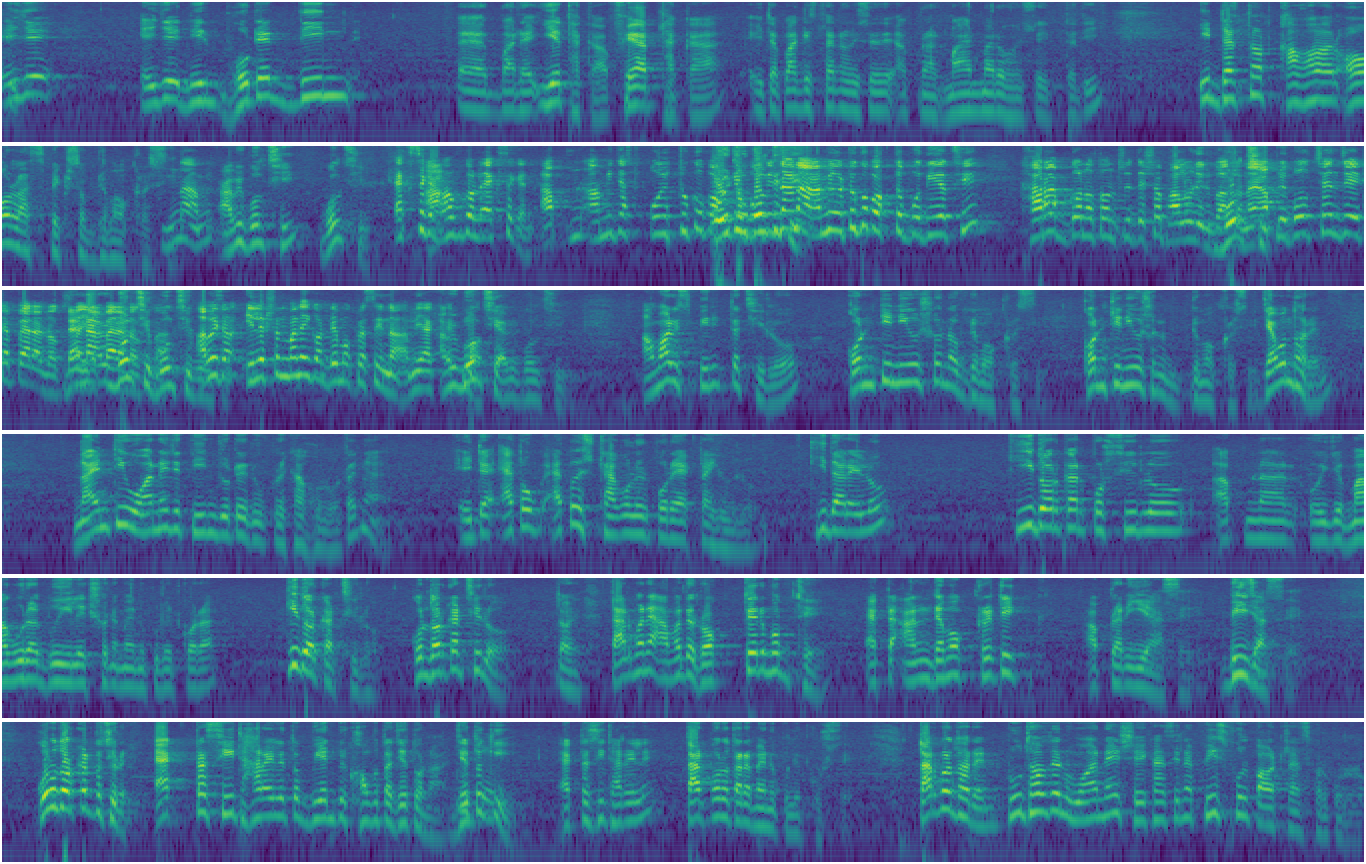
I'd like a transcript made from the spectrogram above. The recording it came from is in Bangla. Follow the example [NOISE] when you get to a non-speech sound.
এই যে এই যে ভোটের দিন মানে ইয়ে থাকা ফেয়ার থাকা এটা পাকিস্তানে হয়েছে আপনার মায়ানমারও হয়েছে ইত্যাদি it does not cover all aspects of democracy না, আমি- বলছি বলছি। এক সেকেন্ড করল এক সেকেন্ড আমি জাস্ট ওইটুকু না না আমি ওইটুকু বক্তব্য দিয়েছি। খারাপ গণতন্ত্রের দেশে ভালো নির্বাচন হয়। আপনি বলছেন যে এটা প্যারাডক্স না, না, আমি বলছি, বলছি, আমি ইলেকশন মানেই ডেমোক্রেসি না আমি আমি বলছি আমি বলছি। আমার স্পিরিটটা ছিল continuation of democracy continuation of democracy যেমন ধরেন নাইনটি ওয়ানে যে তিন জোটের রূপরেখা হলো তাই না? এইটা এত এত স্ট্রাগলের পরে একটাই হইল কি দাঁড়াইলো? কি দরকার পড়ছিল আপনার ওই যে মাগুরা দুই ইলেকশনে ম্যানিপুলেট করা? কি দরকার ছিল? কোন দরকার ছিল? তার মানে আমাদের রক্তের মধ্যে একটা আনডেমোক্রেটিক আপনার ইয়ে আছে বীজ আছে। কোনো দরকার তো ছিল একটা সিট হারাইলে তো বিএনপির ক্ষমতা যেত না। যেত কি? একটা সিট হারাইলে, তারপরও তারা ম্যানিপুলেট করছে। তারপর ধরেন টু থাউজেন্ড ওয়ানে Sheikh Hasina peaceful power transfer করল।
